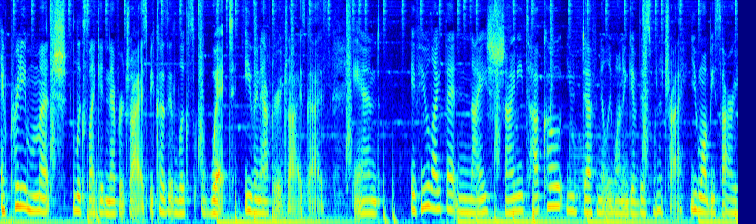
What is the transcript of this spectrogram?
it pretty much looks like it never dries because it looks wet even after it dries, guys. And if you like that nice shiny top coat, you definitely want to give this one a try. You won't be sorry.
